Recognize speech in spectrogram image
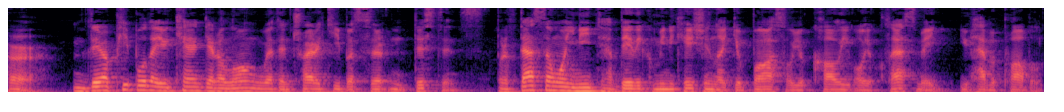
her. There are people that you can't get along with and try to keep a certain distance. But if that's someone you need to have daily communication like your boss or your colleague or your classmate, you have a problem.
